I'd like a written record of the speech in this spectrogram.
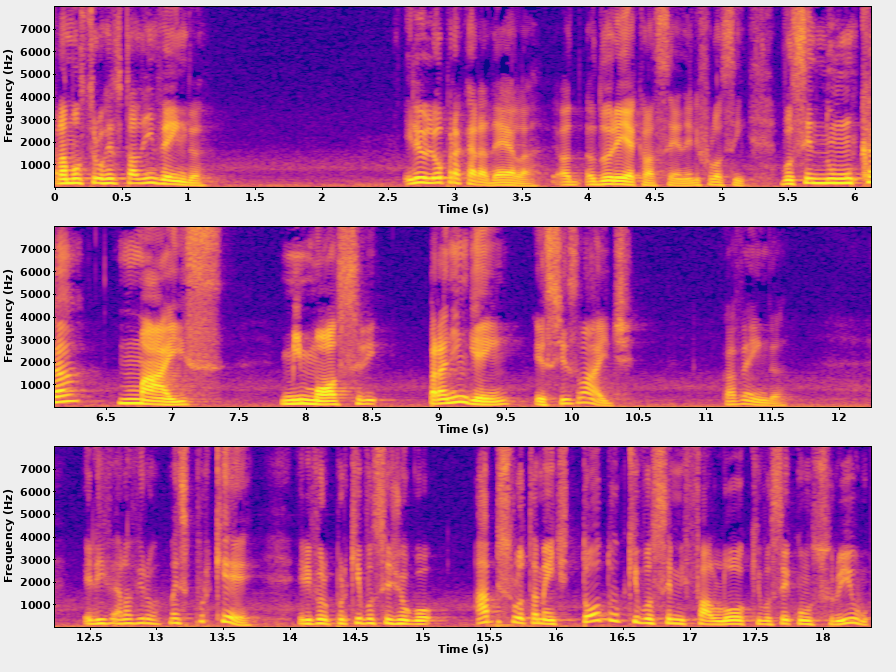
ela mostrou o resultado em venda. Ele olhou para a cara dela, eu adorei aquela cena. Ele falou assim: Você nunca mais me mostre para ninguém esse slide com a venda. Ele, ela virou: Mas por quê? Ele falou: Porque você jogou absolutamente todo o que você me falou, que você construiu,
